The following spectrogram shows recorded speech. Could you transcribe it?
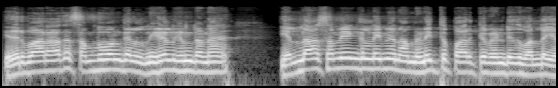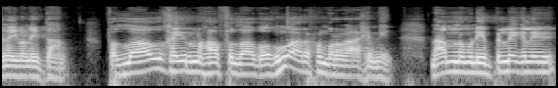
எதிர்பாராத சம்பவங்கள் நிகழ்கின்றன. எல்லா சமயங்கள்லையுமே நாம் நினைத்து பார்க்க வேண்டியது வல்ல இறைவனைத்தான். ஃபல்லாஹு ஹைருன் ஹாஃபுல்லா வஹு அரஹமுர் ராஹிமீன். நாம் நம்முடைய பிள்ளைகளை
